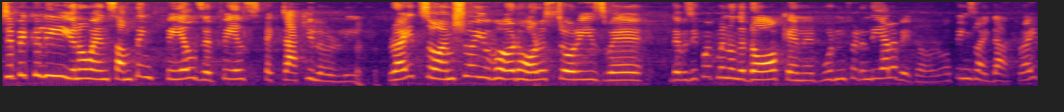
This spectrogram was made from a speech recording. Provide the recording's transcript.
typically, you know, when something fails, it fails spectacularly, right? So I'm sure you've heard horror stories where there was equipment on the dock and it wouldn't fit in the elevator or things like that, right?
